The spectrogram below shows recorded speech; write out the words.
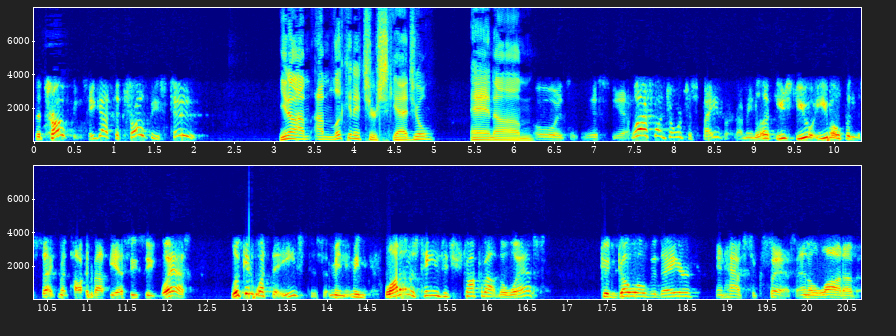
The trophies. He got the trophies too. You know, I'm I'm looking at your schedule, and um, Oh, it's it's yeah. Well, that's what Georgia's favorite. I mean, look, you you you opened the segment talking about the SEC West. Look at what the East is. I mean, I mean, a lot of those teams that you talk about in the West could go over there and have success, and a lot of it.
